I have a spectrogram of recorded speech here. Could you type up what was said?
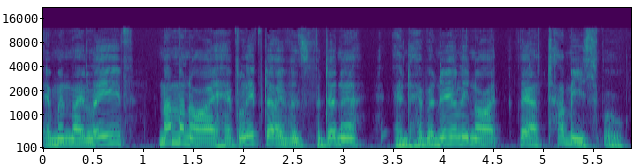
and when they leave, Mum and I have leftovers for dinner and have an early night with our tummies full.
